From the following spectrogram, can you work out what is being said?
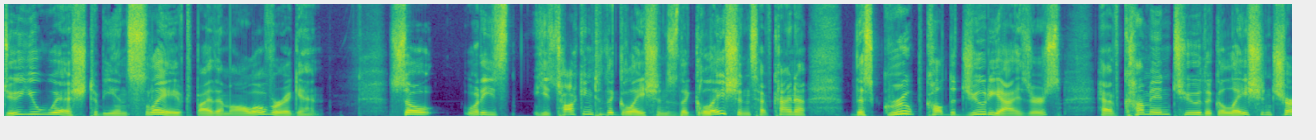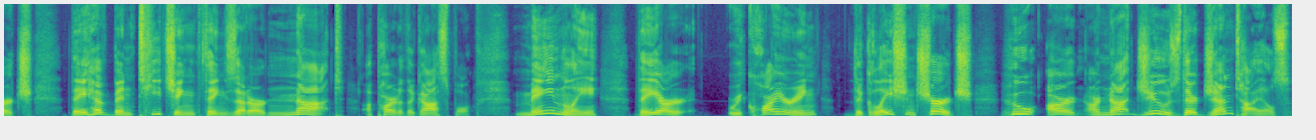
Do you wish to be enslaved by them all over again? So, what he's he's talking to the Galatians. The Galatians have kind of this group called the Judaizers have come into the Galatian church. They have been teaching things that are not a part of the gospel. Mainly, they are requiring the Galatian church, who are, are not Jews, they're Gentiles,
